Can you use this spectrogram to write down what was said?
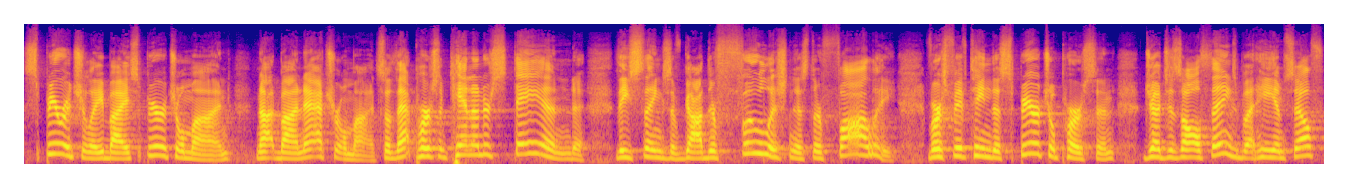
spiritually by a spiritual mind, not by a natural mind. So that person can't understand these things of God. They're foolishness, they're folly. Verse 15 the spiritual person judges all things, but he himself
